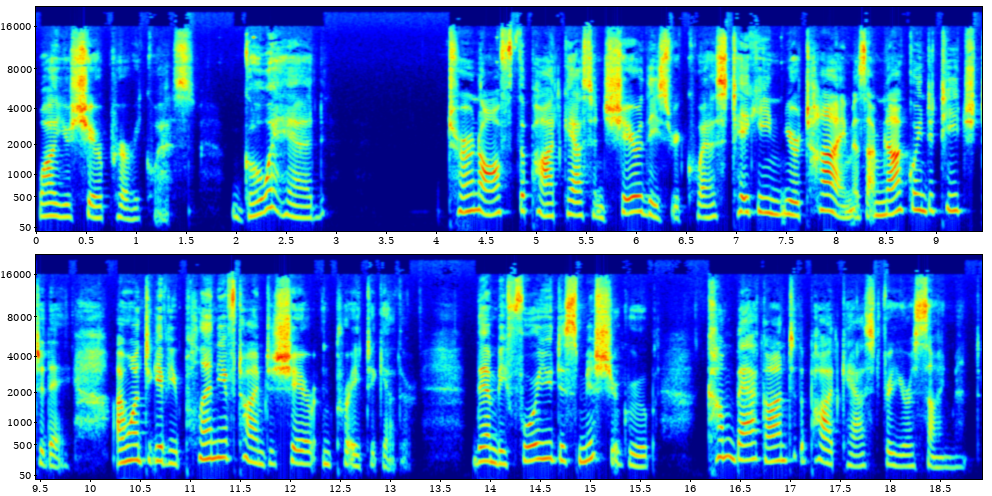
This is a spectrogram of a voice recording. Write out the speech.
while you share prayer requests. Go ahead, turn off the podcast and share these requests, taking your time, as I'm not going to teach today. I want to give you plenty of time to share and pray together. Then, before you dismiss your group, come back onto the podcast for your assignment.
